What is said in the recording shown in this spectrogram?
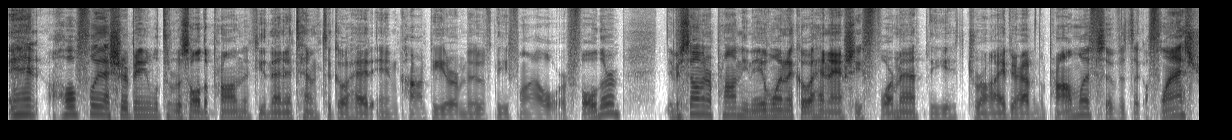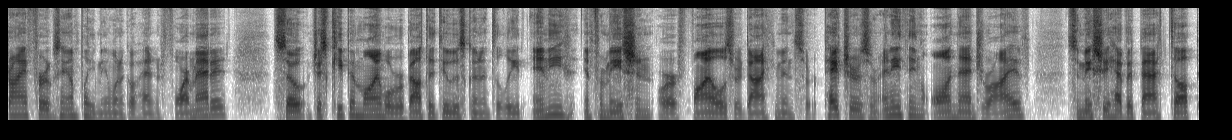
And hopefully that should have been able to resolve the problem if you then attempt to go ahead and copy or move the file or folder. If you're still having a problem, you may want to go ahead and actually format the drive you're having the problem with. So if it's like a flash drive, for example, you may want to go ahead and format it. So just keep in mind what we're about to do is going to delete any information or files or documents or pictures or anything on that drive. So make sure you have it backed up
